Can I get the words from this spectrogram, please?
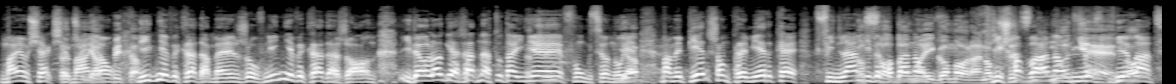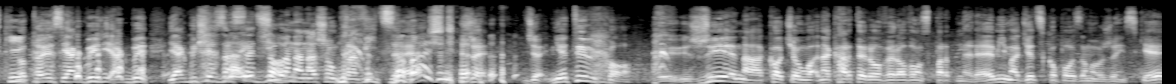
mają się jak się Znaczy, ja mają. pytam. Nikt nie wykrada mężów, nikt nie wykrada żon. Ideologia żadna tutaj nie Znaczy, funkcjonuje. ja- Mamy pierwszą premierkę w Finlandii No wychowaną, i Gomora, no wychowaną no nie, przez dwie no, matki. no to jest jakby, jakby, jakby się No zasadziła co? na naszą prawicę, No właśnie. że, że nie tylko y, żyje na kocią, na kartę rowerową z partnerem i ma dziecko pozamałżeńskie,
